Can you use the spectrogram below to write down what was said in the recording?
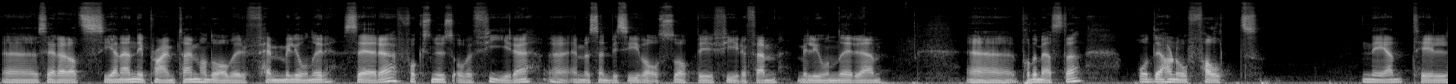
Uh, ser her at CNN i primetime hadde over fem millioner seere. Fox News over fire. Uh, eh, MSNBC var også oppe i fire-fem millioner uh, på det meste. Og det har nå falt ned til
